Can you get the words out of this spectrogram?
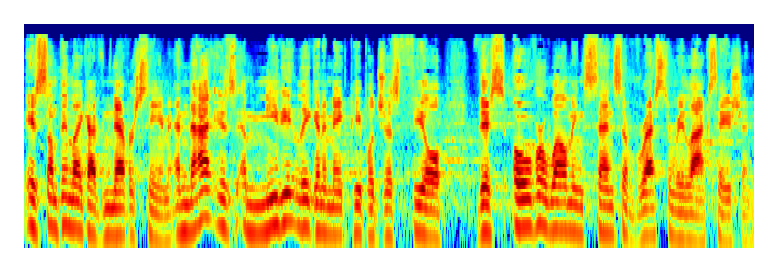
is something like I've never seen, and that is immediately going to make people just feel this overwhelming sense of rest and relaxation.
